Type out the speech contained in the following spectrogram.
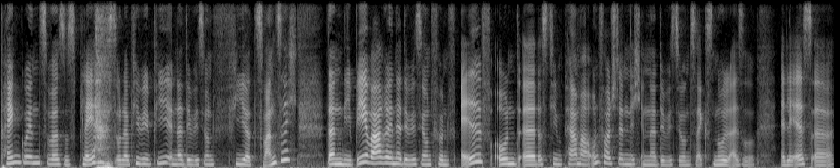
Penguins versus Players oder PvP in der Division 4-20, dann die B-Ware in der Division 5-11 und äh, das Team Perma unvollständig in der Division 6-0, also LES äh,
